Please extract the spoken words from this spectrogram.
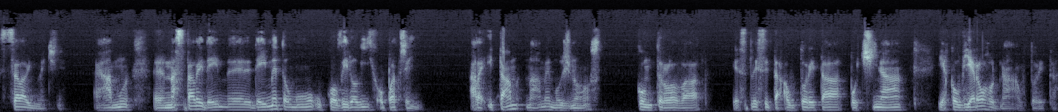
Zcela výjimečně. A mu, e, nastaly, dejme, dejme tomu, u covidových opatření. Ale i tam máme možnost kontrolovat, jestli si ta autorita počíná jako věrohodná autorita.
